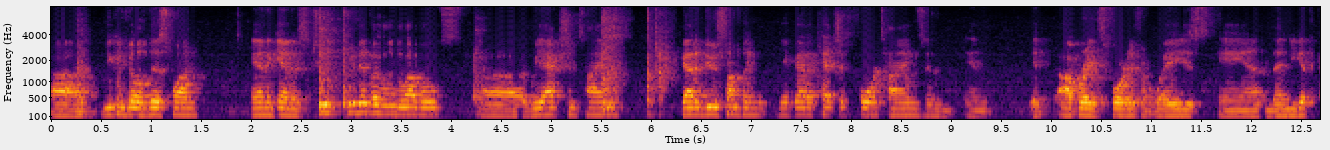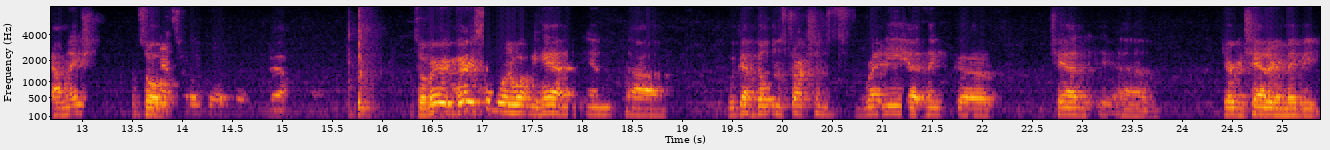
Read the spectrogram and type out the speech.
uh, you can build this one. And again, it's two two difficulty levels, uh, reaction time. Got to do something. You got to catch it four times, and and it operates four different ways, and then you get the combination. So That's really cool. Yeah. so very very similar to what we had, and uh, we've got build instructions ready. I think uh, Chad, uh, Derek and Chad are gonna maybe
